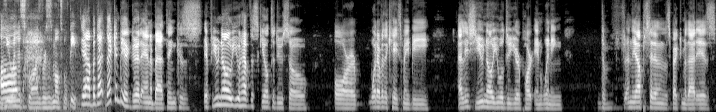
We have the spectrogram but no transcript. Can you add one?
you Uh, and a squad versus multiple people. Yeah, but that that can be a good and a bad thing because if you know you have the skill to do so, or whatever the case may be, at least you know you will do your part in winning. The and the opposite end of the spectrum of that is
